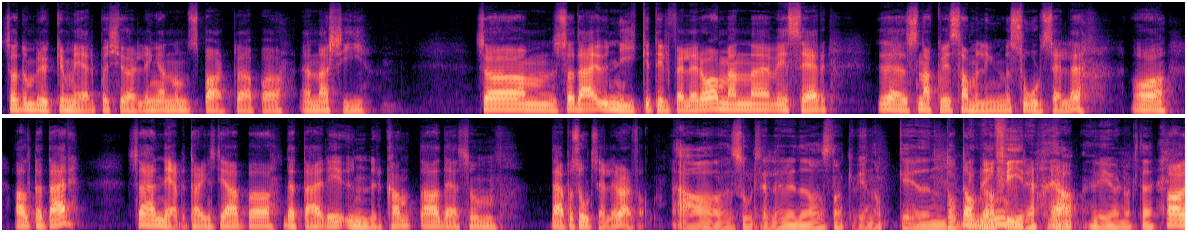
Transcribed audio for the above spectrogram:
så de bruker mer på kjøling enn de sparte på energi. Så, så det er unike tilfeller òg, men eh, vi ser eh, Snakker vi sammenlignet med solceller og alt dette her, så er nedbetalingstida på dette her i underkant av det som det er på solceller, i hvert fall. Ja, solceller, da snakker vi nok en dobling, dobling. av fire. Ja. ja. vi gjør nok det. Og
